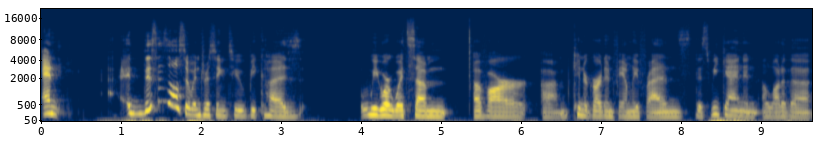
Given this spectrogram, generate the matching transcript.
And uh, this is also interesting too because we were with some of our um, kindergarten family friends this weekend, and a lot of the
